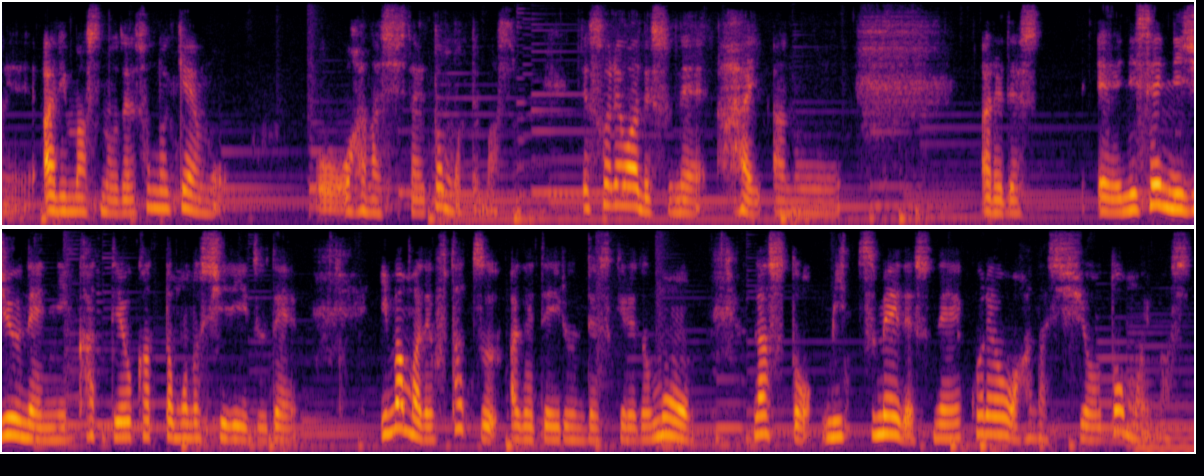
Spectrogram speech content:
ーありますので、その件をお話ししたいと思ってます。で、それはですね、はい、あのあれです。えー2020年に買ってよかったものシリーズで、今まで2つ挙げているんですけれども、ラスト3つ目ですね。これをお話ししようと思います。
